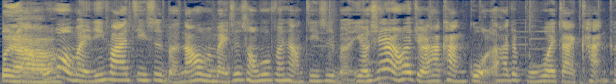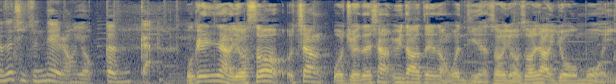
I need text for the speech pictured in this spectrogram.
对啊，如果我们已经放在记事本，然后我们每次重复分享记事本，有些人会觉得他看过了，他就不会再看，可是其实内容有更改。我跟你讲，有时候像我觉得像遇到这种问题的时候，有时候要幽默以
